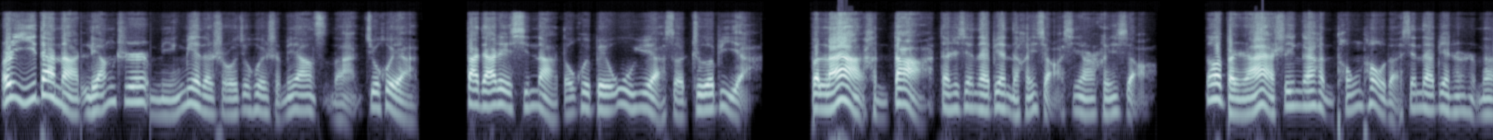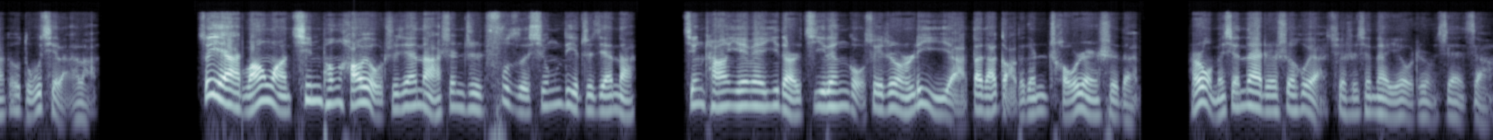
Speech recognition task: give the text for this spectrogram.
而一旦呢良知泯灭的时候，就会什么样子呢？就会啊，大家这心呐都会被物欲啊所遮蔽呀。本来啊很大，但是现在变得很小，心眼很小。那么本来啊是应该很通透的，现在变成什么呢？都堵起来了。所以啊，往往亲朋好友之间呢，甚至父子兄弟之间呢，经常因为一点鸡零狗碎这种利益啊，大家搞得跟仇人似的。而我们现在这个社会啊，确实现在也有这种现象。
